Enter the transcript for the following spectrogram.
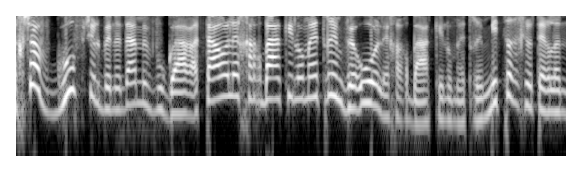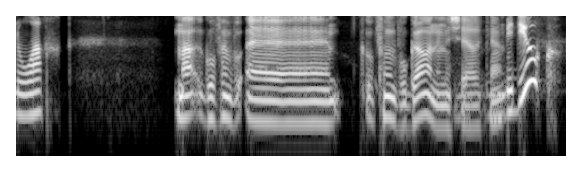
עכשיו גוף של בן אדם מבוגר, אתה הולך ארבעה קילומטרים והוא הולך ארבעה קילומטרים, מי צריך יותר לנוח? מה, גוף אה, גוף מבוגר אני משער, כן? בדיוק,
